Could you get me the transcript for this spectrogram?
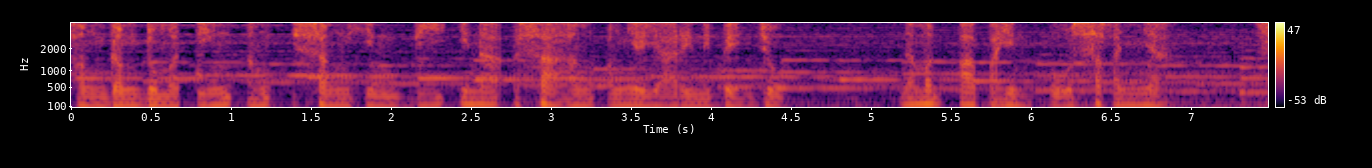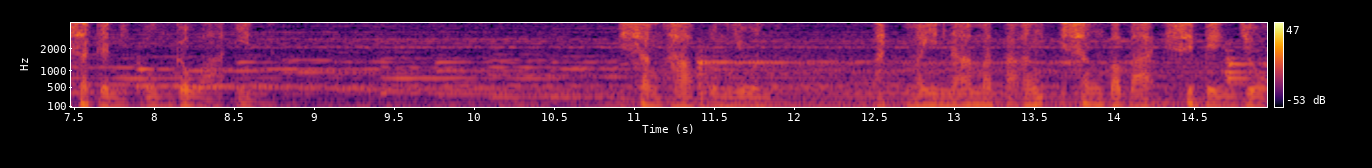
Hanggang dumating ang isang hindi inaasahang pangyayari ni Benjo na magpapahinto sa kanya sa ganitong gawain. Isang hapon yun at may namata ang isang babae si Benjo.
